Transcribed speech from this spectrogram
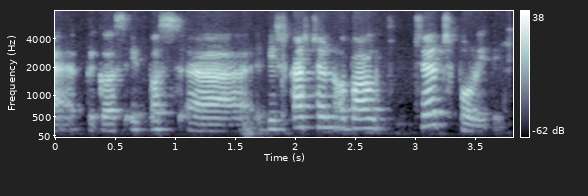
Uh, because it was a discussion about church politics.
